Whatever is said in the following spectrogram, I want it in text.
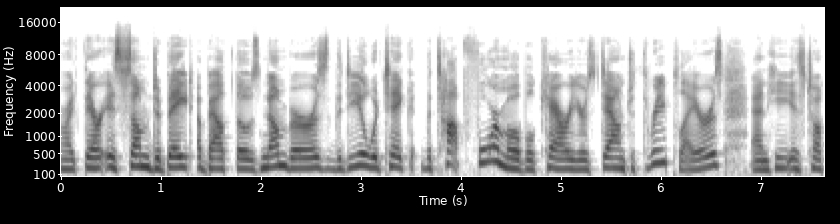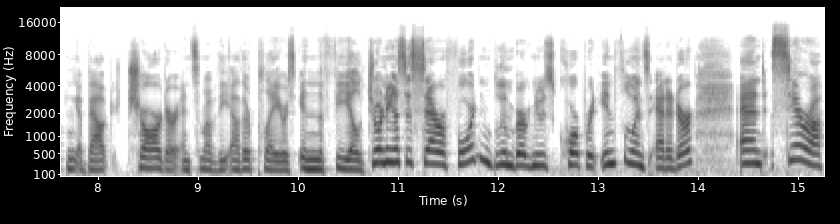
All right, there is some debate about those numbers. The deal would take the top four mobile carriers down to three players, and he is talking about Charter and some of the other players in the field. Joining us is Sara Forden, Bloomberg News corporate influence editor. And Sara,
